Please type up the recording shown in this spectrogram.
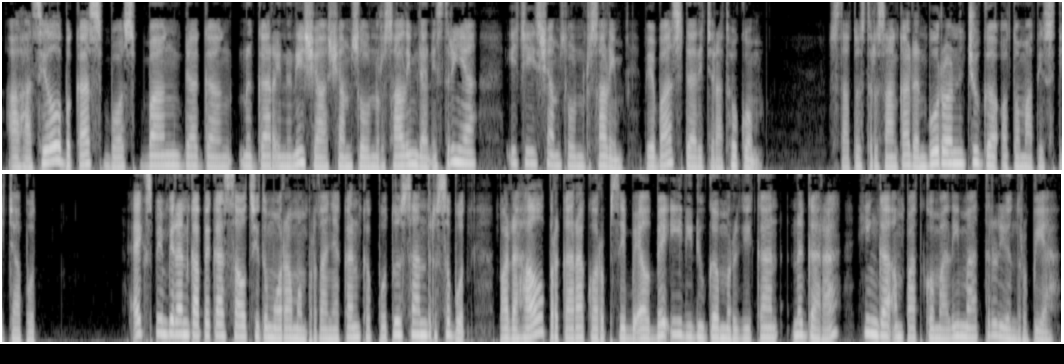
Alhasil, bekas bos Bank Dagang Negara Indonesia Syamsul Nursalim dan istrinya, Ici Syamsul Nursalim, bebas dari jerat hukum. Status tersangka dan buron juga otomatis dicabut. Ex-pimpinan KPK Saud Situmorang mempertanyakan keputusan tersebut, padahal perkara korupsi BLBI diduga merugikan negara hingga 4,5 triliun rupiah.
